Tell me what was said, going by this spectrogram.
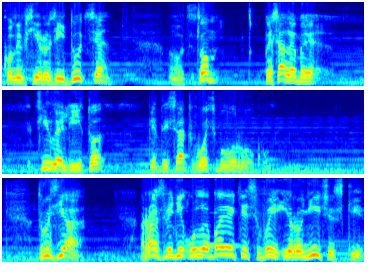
Коли всі розійдуться. От, словом, писали ми ціле літо 58-го року. Друзья, разве не улыбаетесь вы иронически,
